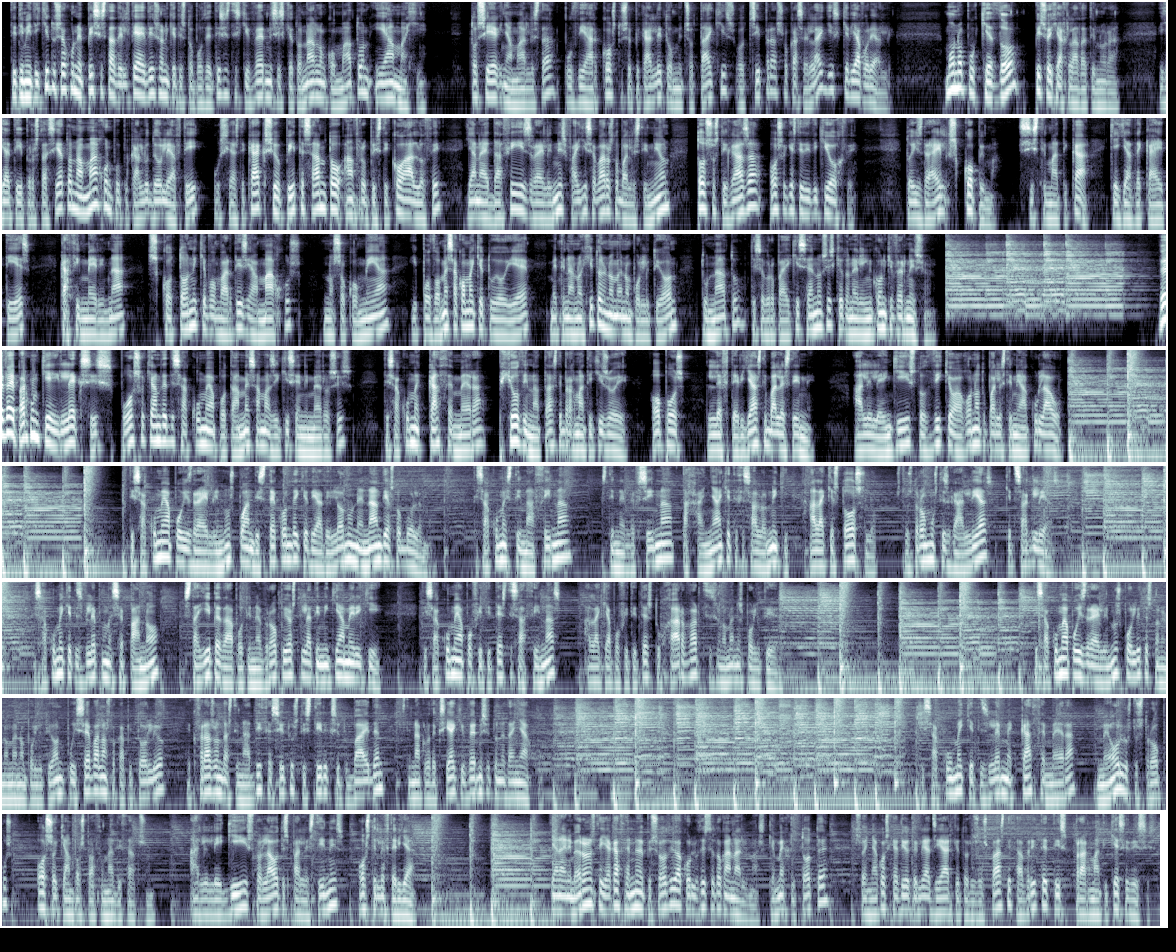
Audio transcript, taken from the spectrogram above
Τη τιμητική τους έχουν επίσης στα δελτία ειδήσεων και τις τοποθετήσεις της κυβέρνησης και των άλλων κομμάτων οι άμαχοι, Τόση έγνοια μάλιστα που διαρκώς τους επικαλείται ο Μητσοτάκης, ο Τσίπρας, ο Κασελάκης και διάφοροι άλλοι. Μόνο που και εδώ πίσω έχει αχλάδα την ουρά. Γιατί η προστασία των αμάχων που επικαλούνται όλοι αυτοί ουσιαστικά αξιοποιείται σαν το ανθρωπιστικό άλοθη για να ενταθεί η Ισραηλινή σφαγή σε βάρος των Παλαιστινίων τόσο στη Γάζα όσο και στη Δυτική Όχθη. Το Ισραήλ σκόπιμα, συστηματικά και για δεκαετίες καθημερινά σκοτώνει και βομβαρδίζει αμάχους, νοσοκομεία, υποδομές ακόμα και του ΟΗΕ με την ανοχή των Ηνωμένων Πολιτειών, του ΝΑΤΟ, της Ευρωπαϊκής Ένωσης και των ελληνικών κυβερνήσεων. Βέβαια υπάρχουν και οι λέξεις που όσο και αν δεν τις ακούμε από τα μέσα μαζικής ενημέρωσης, τις ακούμε κάθε μέρα πιο δυνατά στην πραγματική ζωή, όπως «λευτεριά στην Παλαιστίνη», «αλληλεγγύη στο δίκαιο αγώνα του Παλαιστινιακού λαού». Τις ακούμε από Ισραηλινούς που αντιστέκονται και διαδηλώνουν ενάντια στον πόλεμο. Τις ακούμε στην Αθήνα, στην Ελευσίνα, τα Χανιά και τη Θεσσαλονίκη, αλλά και στο Όσλο, στους δρόμους της Γαλλίας και της Αγγλίας. Τις ακούμε και τις βλέπουμε σε πανό στα γήπεδα από την Ευρώπη ως τη Λατινική Αμερική. Τις ακούμε από φοιτητές της Αθήνας, αλλά και από φοιτητές του Χάρβαρτ στις Ηνωμένες Πολιτείες. Τι ακούμε από Ισραηλινούς πολίτες των ΗΠΑ που εισέβαλαν στο Καπιτόλιο εκφράζοντας την αντίθεσή τους στη στήριξη του Biden στην ακροδεξιά κυβέρνηση του Νετανιάχου. τις ακούμε και τις λέμε κάθε μέρα με όλους τους τρόπους όσο και αν προσπαθούν να αντιθάψουν. Αλληλεγγύη στο λαό της Παλαιστίνης ως τη λευτεριά. Για να ενημερώνεστε για κάθε νέο επεισόδιο, ακολουθήστε το κανάλι μας. Και μέχρι τότε, στο 902.gr και το ριζοσπάστη θα βρείτε τις πραγματικές ειδήσεις.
